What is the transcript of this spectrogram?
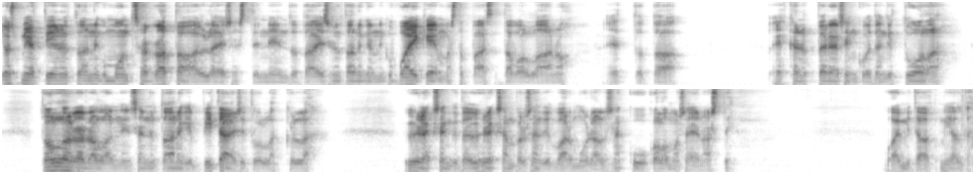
Jos miettii nyt on niin Montsan rataa yleisesti, niin tota, ei se nyt ainakin niin vaikeimmasta päästä tavallaan ole. Et, tota, ehkä nyt peräisin kuitenkin tuolla tuolla radalla, niin se nyt ainakin pitäisi tulla kyllä 99 prosentin varmuudella sinne Q3 asti. Vai mitä olet mieltä?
